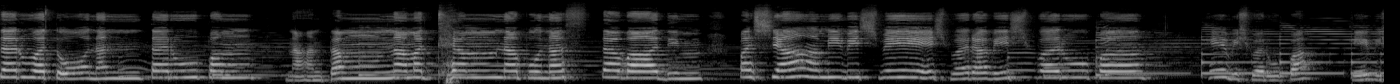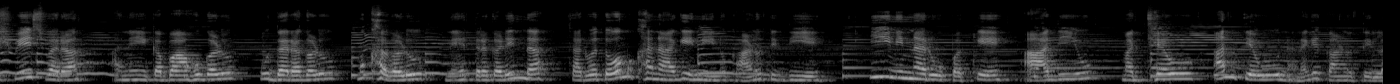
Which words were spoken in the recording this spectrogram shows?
सर्वतोऽनन्तरूपं नान्तं न मध्यं न पुनस्तवादिं ಪಶ್ಯಾಮಿ ವಿಶ್ವೇಶ್ವರ ವಿಶ್ವರೂಪ ಹೇ ವಿಶ್ವರೂಪ ಹೇ ವಿಶ್ವೇಶ್ವರ ಅನೇಕ ಬಾಹುಗಳು ಉದರಗಳು, ಮುಖಗಳು, ನೇತ್ರಗಳಿಂದ ಸರ್ವತೋಮುಖನಾಗಿ ನೀನು ಕಾಣುತ್ತಿದ್ದೀಯೆ. ಈ ನಿನ್ನ ರೂಪಕ್ಕೆ ಆದಿಯೂ, ಮಧ್ಯವೂ, ಅಂತ್ಯವೂ ನನಗೆ ಕಾಣುತ್ತಿಲ್ಲ.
